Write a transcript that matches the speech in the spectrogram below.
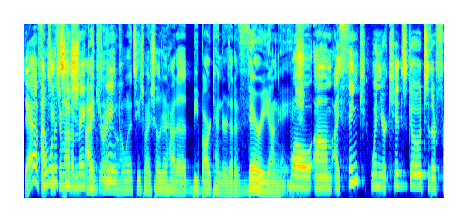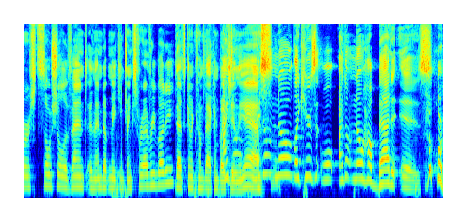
Yeah, if I want teach to them teach. how to make a I drink. do. I want to teach my children how to be bartenders at a very young age. Well, um, I think when your kids go to their first social event and end up making drinks for everybody, that's going to come back and bite I you in the ass. I don't know. Like, here's well, I don't know how bad it is. Or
